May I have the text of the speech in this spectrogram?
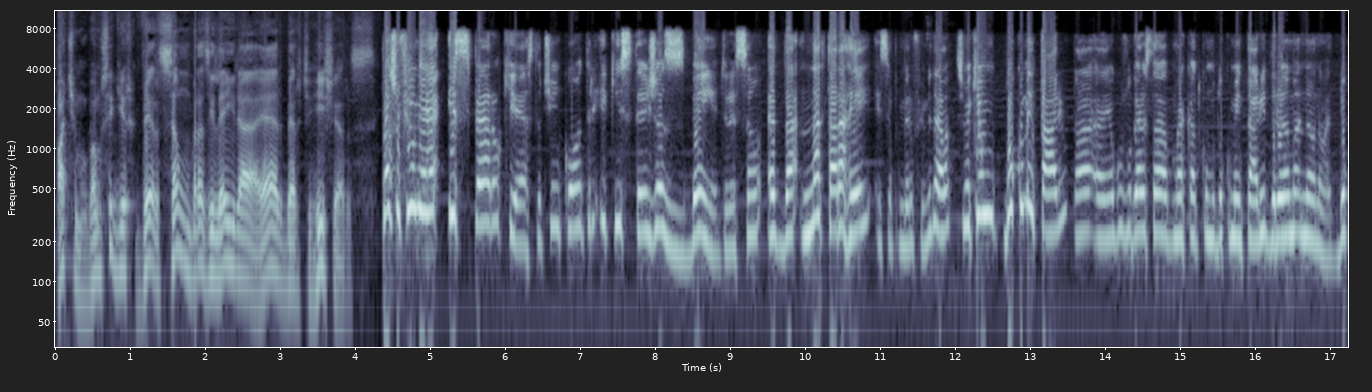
Ótimo, vamos seguir. Versão brasileira Herbert Richards. Próximo filme é Espero que esta te encontre e que estejas bem. A direção é da Natara Rey. Esse é o primeiro filme dela. Esse filme aqui é um documentário, tá? É, Em alguns lugares está marcado como documentário e drama. Não, não, é documentário.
